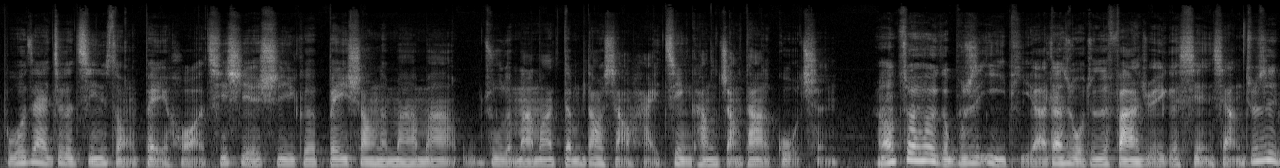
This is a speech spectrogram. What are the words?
不过，在这个惊悚的背后啊，其实也是一个悲伤的妈妈、无助的妈妈等不到小孩健康长大的过程。然后最后一个不是议题啊，但是我就是发觉一个现象，就是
